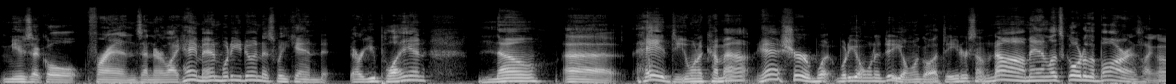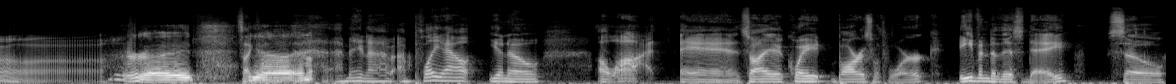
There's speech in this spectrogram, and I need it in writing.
musical friends and they're like hey man what are you doing this weekend are you playing no. Uh, hey, do you want to come out? Yeah, sure. What What do you want to do? You want to go out to eat or something? No, man. Let's go to the bar. And it's like, oh, right. It's like, yeah. Oh, and I mean, I, I play out, you know, a lot, and so I equate bars with work, even to this day. So,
